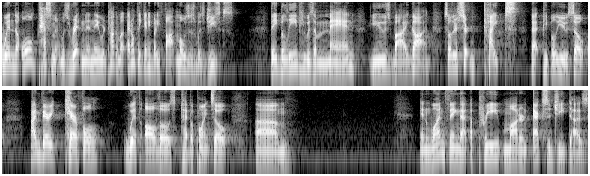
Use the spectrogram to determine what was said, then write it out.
when the Old Testament was written and they were talking about, I don't think anybody thought Moses was Jesus. They believed he was a man used by God. So there's certain types that people use. So I'm very careful with all those type of points. So, um, and one thing that a pre-modern exegete does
